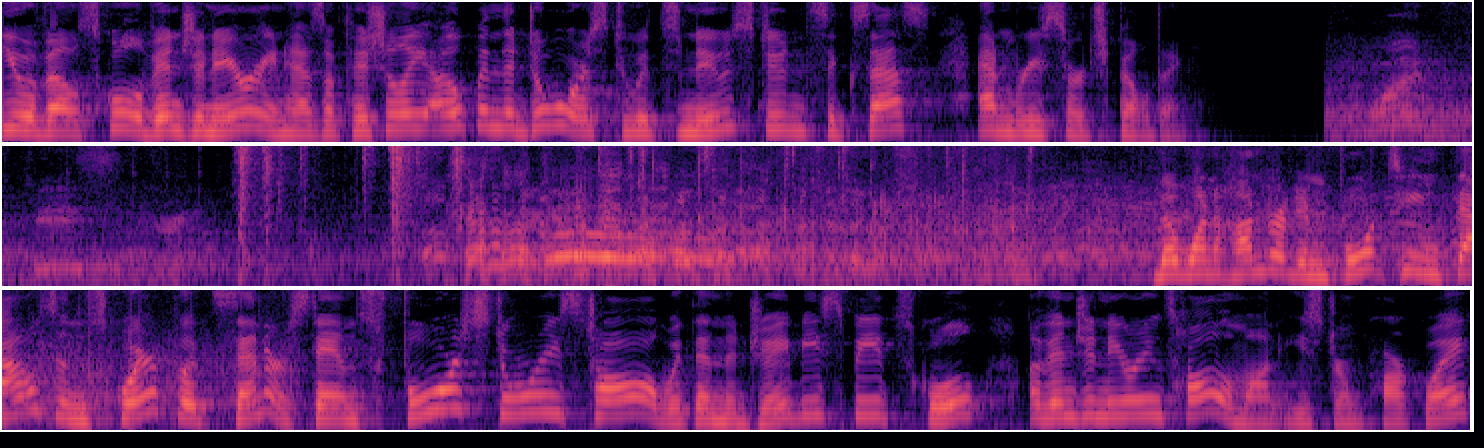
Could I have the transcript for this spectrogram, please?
U of L School of Engineering has officially opened the doors to its new Student Success and Research Building. One, two, three. The 114,000 square foot center stands four stories tall within the J.B. Speed School of Engineering's home on Eastern Parkway.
